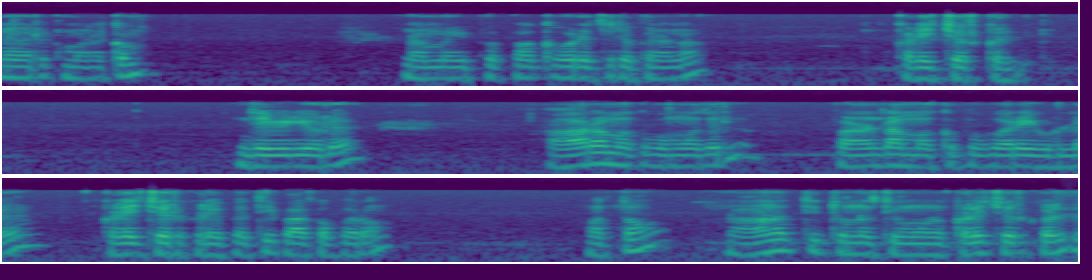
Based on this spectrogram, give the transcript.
அனைவருக்கும் வணக்கம். நம்ம இப்போ பார்க்க போகிற தலைப்பு என்னென்னா கலைச்சொற்கள். இந்த வீடியோவில் ஆறாம் வகுப்பு முதல் பன்னெண்டாம் வகுப்பு வரை உள்ள கலைச்சொற்களை பற்றி பார்க்க போகிறோம் மொத்தம் நானூற்றி தொண்ணூற்றி மூணு கலைச்சொற்கள்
